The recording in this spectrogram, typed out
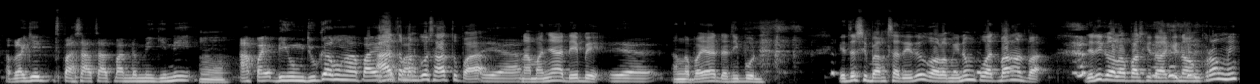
Apalagi pas saat-saat pandemi gini Hmm. apa ya, bingung juga mau ngapain ah ya, teman gue satu pak. Iya. namanya DB iya. Anggap aja Danibun itu si bangsat itu kalau minum kuat banget pak. Jadi kalau pas kita lagi nongkrong nih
